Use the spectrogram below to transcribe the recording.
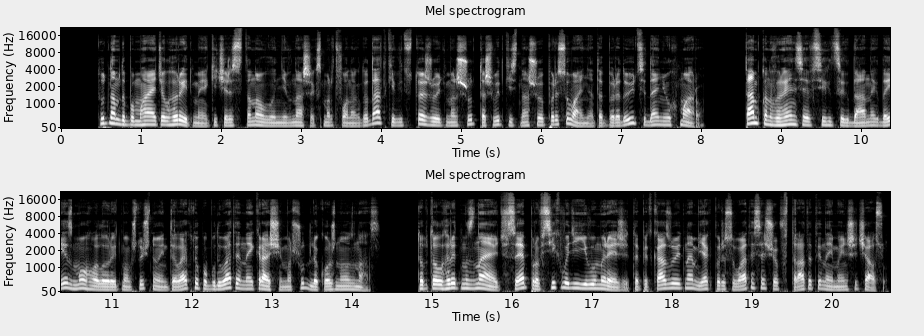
Тут нам допомагають алгоритми, які через встановлені в наших смартфонах додатки відстежують маршрут та швидкість нашого пересування та передають ці у хмару. Там конвергенція всіх цих даних дає змогу алгоритмам штучного інтелекту побудувати найкращий маршрут для кожного з нас. Тобто алгоритми знають все про всіх водіїв у мережі та підказують нам, як пересуватися, щоб втратити найменше часу.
